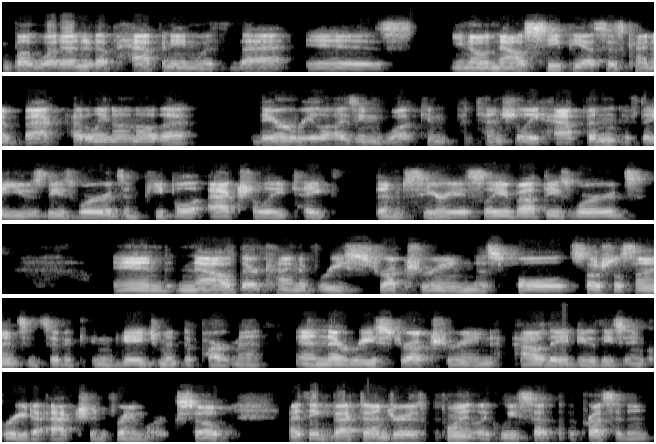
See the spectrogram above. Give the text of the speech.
but what ended up happening with that is, you know, now CPS is kind of backpedaling on all that. They're realizing what can potentially happen if they use these words and people actually take them seriously about these words and now they're kind of restructuring this whole social science and civic engagement department and they're restructuring how they do these inquiry to action frameworks. So i think back to andrea's point like we set the precedent.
